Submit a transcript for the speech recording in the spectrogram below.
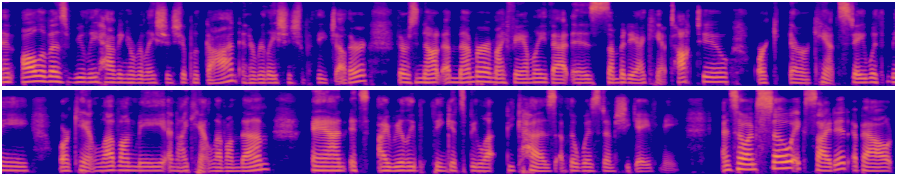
and all of us really having a relationship with God and a relationship with each other. There's not a member of my family that is somebody I can't talk to or, or can't stay with me or can't love on me and I can't love on them. And it's, I really think it's because of the wisdom she gave me. And so I'm so excited about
